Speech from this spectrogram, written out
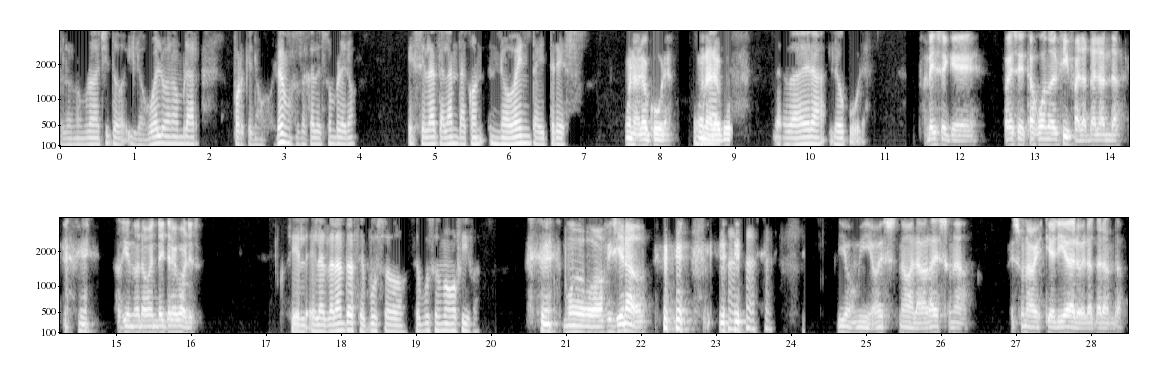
ya lo nombró Nachito y lo vuelvo a nombrar porque nos volvemos a sacar el sombrero, es el Atalanta con 93. Una locura, una, locura. Verdadera locura. Parece que parece que está jugando el FIFA el Atalanta, haciendo 93 goles. Sí, el, el Atalanta se puso se puso en modo FIFA. modo aficionado. Dios mío, es, no, la verdad es una, es una bestialidad lo del Atalanta.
